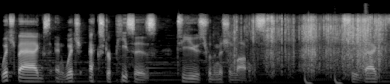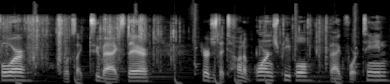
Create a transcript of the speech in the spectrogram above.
which bags and which extra pieces to use for the mission models. See, bag four, looks like two bags there. Here are just a ton of orange people, bag 14.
